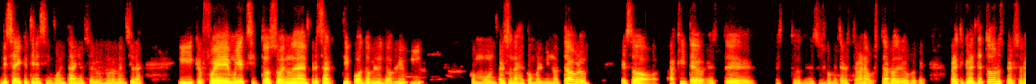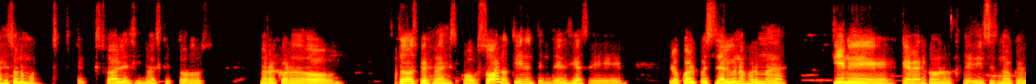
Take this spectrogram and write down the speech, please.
dice ahí que tiene 50 años, él mismo lo menciona, y que fue muy exitoso en una empresa tipo WWE, como un personaje como el Minotauro. Eso, aquí te, este, esto- estos comentarios te van a gustar, Rodrigo, porque prácticamente todos los personajes son homosexuales y no es que todos, no recuerdo, todos los personajes o son o tienen tendencias, eh, lo cual pues de alguna forma tiene que ver con lo que dices, ¿no? Que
